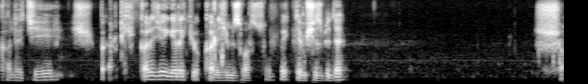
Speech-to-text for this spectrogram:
Kaleci Şberk. Kaleciye gerek yok. Kalecimiz var. Sol bek demişiz bir de. Şav.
